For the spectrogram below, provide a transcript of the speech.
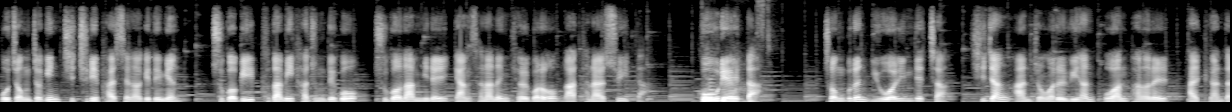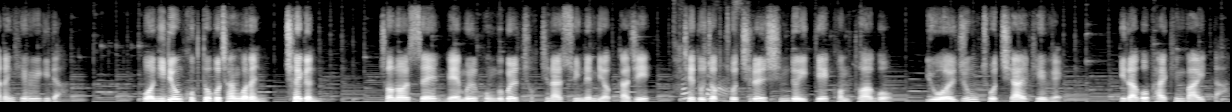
고정적인 지출이 발생하게 되면 주거비 부담이 가중되고 주거 난민을 양산하는 결과로 나타날 수 있다. 고 우려했다. 정부는 6월 임대차 시장 안정화를 위한 보완 방안을 발표한다는 계획이다. 원희룡 국토부 장관은 최근 전월세 매물 공급을 촉진할 수 있는 몇 가지 제도적 조치를 심도 있게 검토하고 6월 중 조치할 계획이라고 밝힌 바 있다.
